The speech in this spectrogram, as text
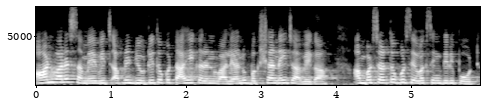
ਆਉਣ ਵਾਲੇ ਸਮੇਂ ਵਿੱਚ ਆਪਣੀ ਡਿਊਟੀ ਤੋਂ ਕੋਤਾਹੀ ਕਰਨ ਵਾਲਿਆਂ ਨੂੰ ਬਖਸ਼ਿਆ ਨਹੀਂ ਜਾਵੇਗਾ। ਅੰਮ੍ਰਿਤਸਰ ਤੋਂ ਗੁਰਸੇਵਕ ਸਿੰਘ ਦੀ ਰਿਪੋਰਟ।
